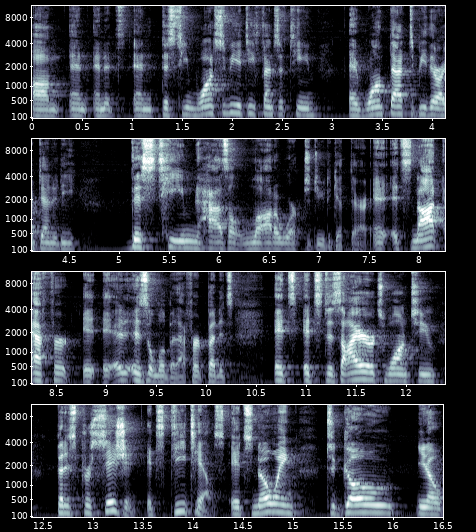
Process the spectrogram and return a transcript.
Um, and and it's and this team wants to be a defensive team. They want that to be their identity. This team has a lot of work to do to get there. It's not effort. It, it is a little bit effort, but it's it's it's desire. It's want to but it's precision, it's details, it's knowing to go, you know,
